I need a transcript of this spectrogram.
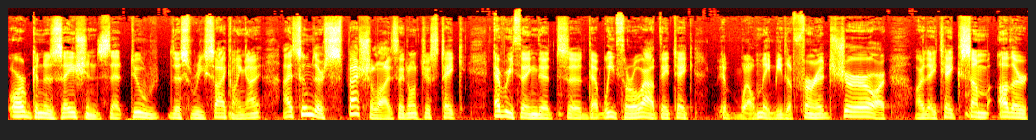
organizations that do this recycling. I, I assume they're specialized. They don't just take everything that uh, that we throw out. They take well, maybe the furniture, or or they take some other,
